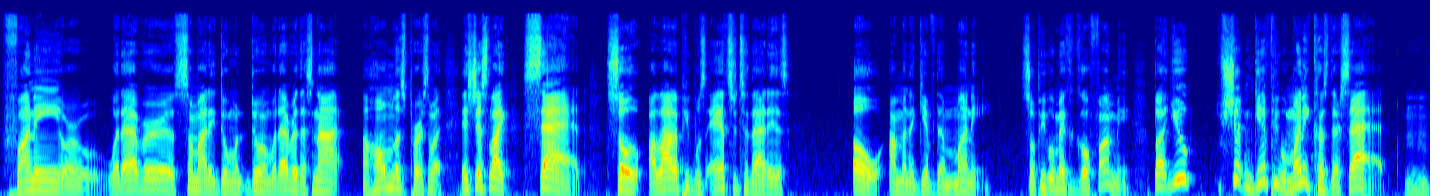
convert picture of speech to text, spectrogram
funny or whatever, somebody doing doing whatever that's not a homeless person, it's just like sad. So a lot of people's answer to that is, "Oh, I'm going to give them money." So people make a GoFundMe. But you shouldn't give people money cuz they're sad. Mhm.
